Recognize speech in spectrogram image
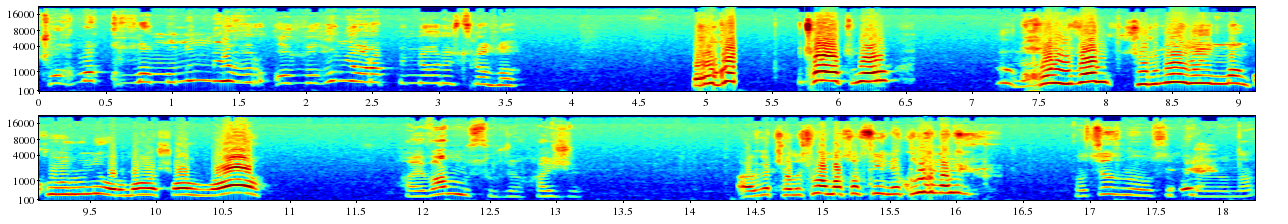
çakmak kullanmanın bile var. Allah'ım ya Rabbim ya Resulallah. Aga atma. Ne? Hayvan sürme olayından korunuyor maşallah. Hayvan mı süreceksin hacı? Aga çalışma masası yine kullanamıyor. Nasıl çalışmıyorsun kullanıyorsun lan?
